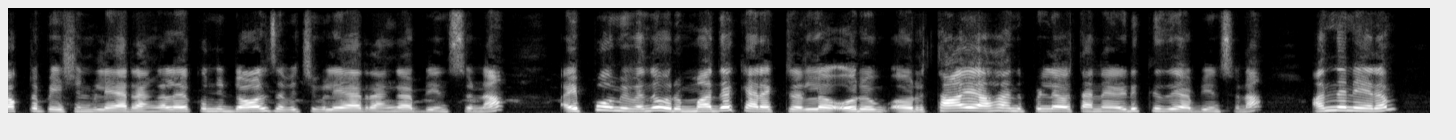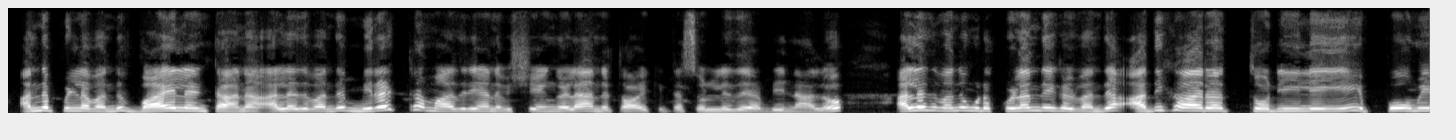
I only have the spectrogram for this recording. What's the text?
டாக்டர் பேஷண்ட் விளையாடுறாங்க அல்லது கொஞ்சம் டால்ஸை வச்சு விளையாடுறாங்க அப்படின்னு சொன்னால் எப்போவுமே வந்து ஒரு மத கேரக்டரில் ஒரு ஒரு தாயாக அந்த பிள்ளை தன்னை எடுக்குது அப்படின்னு சொன்னால் அந்த நேரம் அந்த பிள்ளை வந்து வயலண்டான அல்லது வந்து மிரட்டுற மாதிரியான விஷயங்களை அந்த டாய் கிட்ட சொல்லுது அப்படின்னாலோ அல்லது வந்து உங்களோட குழந்தைகள் வந்து அதிகார தொழிலேயே எப்பவுமே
